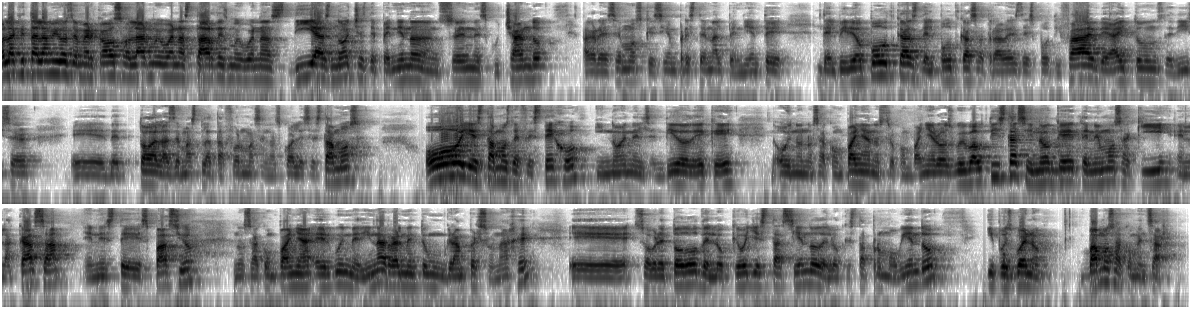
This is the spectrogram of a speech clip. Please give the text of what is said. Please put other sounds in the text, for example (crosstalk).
Hola, ¿qué tal amigos de Mercado Solar? Muy buenas tardes, muy buenos días, noches, dependiendo de donde estén escuchando. Agradecemos que siempre estén al pendiente del video podcast, del podcast a través de Spotify, de iTunes, de Deezer, eh, de todas las demás plataformas en las cuales estamos. Hoy estamos de festejo y no en el sentido de que hoy no nos acompaña nuestro compañero Oswey Bautista, sino que tenemos aquí en la casa, en este espacio, nos acompaña Erwin Medina, realmente un gran personaje, eh, sobre todo de lo que hoy está haciendo, de lo que está promoviendo. Y pues bueno, vamos a comenzar.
